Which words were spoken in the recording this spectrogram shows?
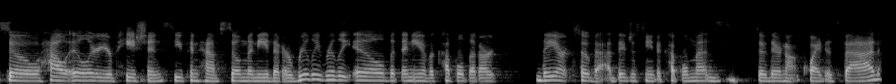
So, how ill are your patients? You can have so many that are really, really ill, but then you have a couple that aren't they aren't so bad. They just need a couple meds, so they're not quite as bad.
